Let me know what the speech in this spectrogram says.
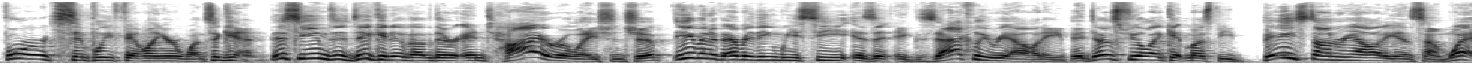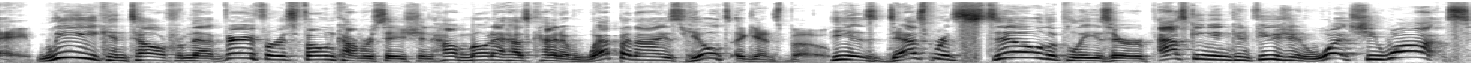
for simply failing her once again. This seems indicative of their entire relationship. Even if everything we see isn't exactly reality, it does feel like it must be based on reality in some way. We can tell from that very first phone conversation how Mona has kind of weaponized guilt against Beau. He is desperate still to please her, asking in confusion what she wants.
